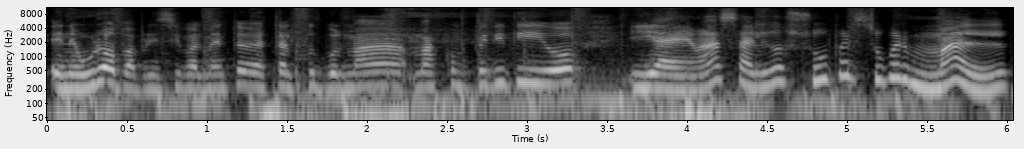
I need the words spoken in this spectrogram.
en Europa principalmente, donde está el fútbol más, más competitivo y además salió súper, súper mal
